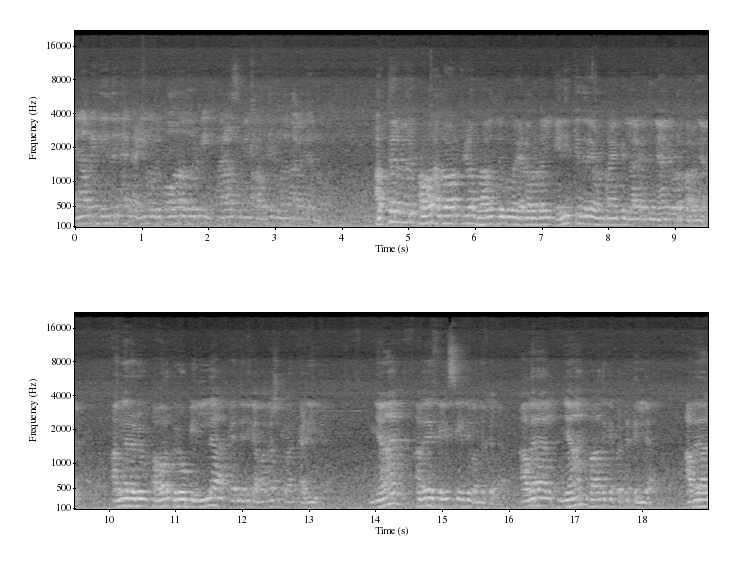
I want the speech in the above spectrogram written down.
എല്ലാവരെയും നിയന്ത്രിക്കാൻ കഴിയുന്ന ഒരു പവർ അതോറിറ്റി മലയാള സിനിമയിൽ പ്രവർത്തിക്കുന്നുണ്ടെന്ന് താങ്കൾ കരുതുന്നു അത്തരമൊരു പവർ അതോറിറ്റിയുടെ ഭാഗത്തു നിന്നുള്ള ഇടപെടൽ എനിക്കെതിരെ ഉണ്ടായിട്ടില്ല എന്ന് ഞാൻ ഇവിടെ പറഞ്ഞാൽ അങ്ങനെ ഒരു പവർ ഗ്രൂപ്പ് ഇല്ല എന്ന് എനിക്ക് അവകാശപ്പെടാൻ കഴിയില്ല. ഞാൻ അവരെ ഫേസ് ചെയ്യേണ്ടി വന്നിട്ടില്ല. അവരാൽ ഞാൻ ബാധിക്കപ്പെട്ടിട്ടില്ല. അവരാൽ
